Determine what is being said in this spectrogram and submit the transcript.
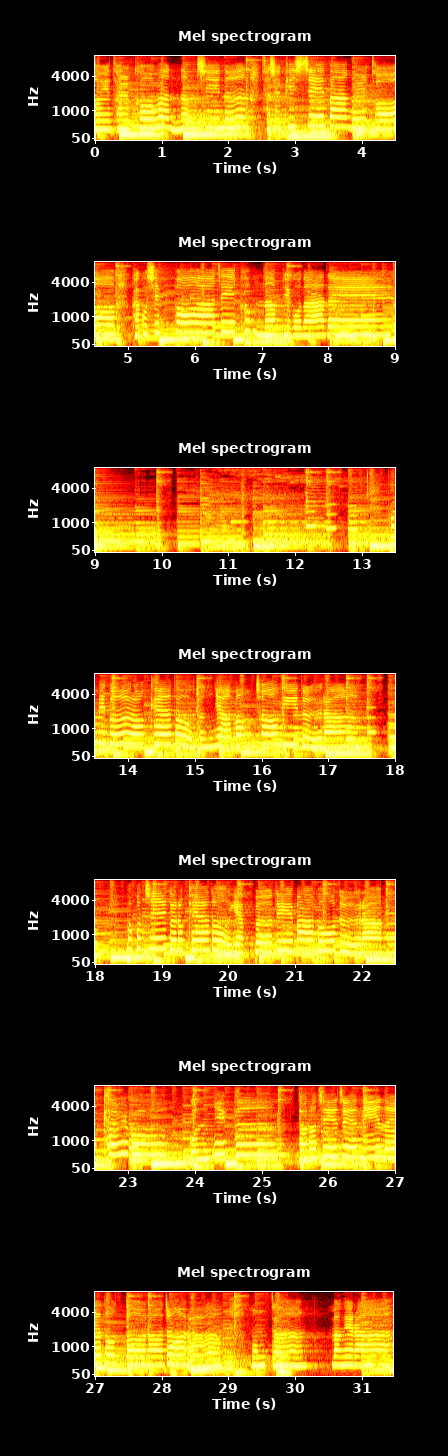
너의 달콤한 남친은 사실 PC방을 더 가고 싶어. 아직 겁나 피곤하대 몽땅 망해라.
